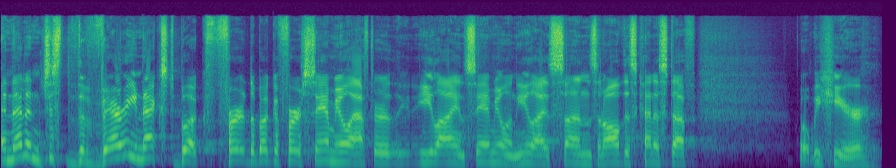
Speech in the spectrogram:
And then in just the very next book, for the book of First Samuel, after Eli and Samuel and Eli's sons and all this kind of stuff, what we hear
